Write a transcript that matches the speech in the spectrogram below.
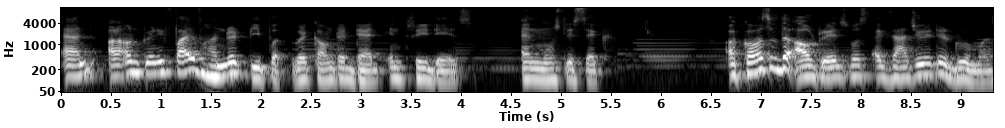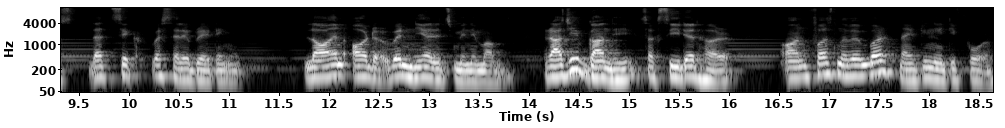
and around 2,500 people were counted dead in three days, and mostly Sikh. A cause of the outrage was exaggerated rumors that Sikh were celebrating it. Law and order were near its minimum. Rajiv Gandhi succeeded her on 1st November 1984.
